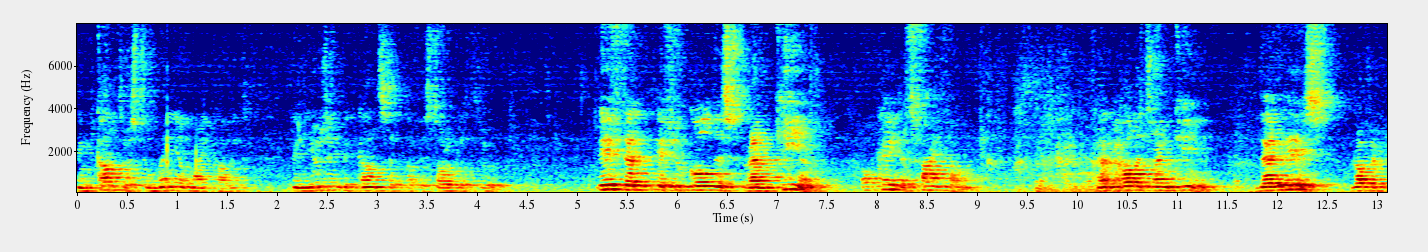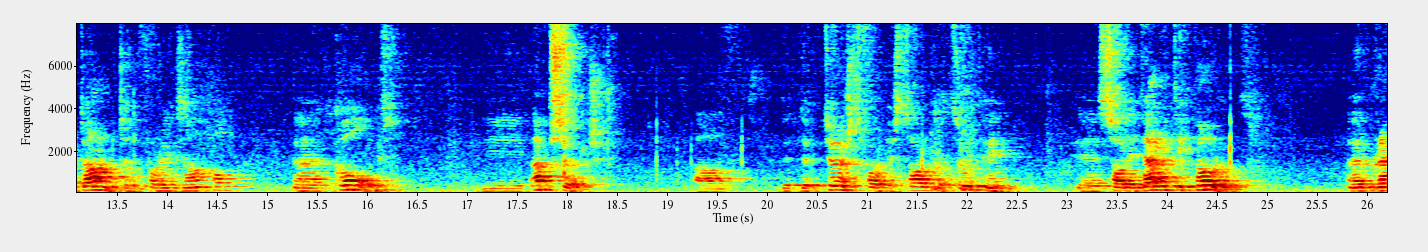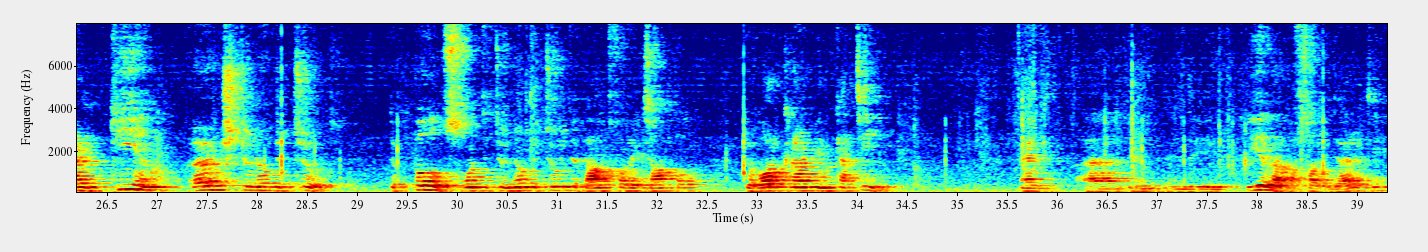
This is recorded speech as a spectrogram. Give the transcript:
in contrast to many of my colleagues, in using the concept of historical truth. If that, if you call this Rankian, okay, that's fine for me. Then call it Rankian. There is Robert Darnton, for example, uh, called the upsurge of the, the thirst for historical truth in uh, Solidarity Poland, a Rankian urge to know the truth. The Poles wanted to know the truth about, for example, the war crime in Katyn. And uh, in, in, the era of solidarity,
